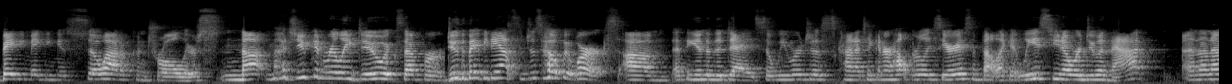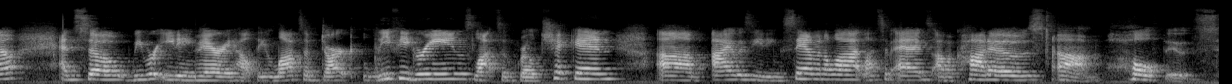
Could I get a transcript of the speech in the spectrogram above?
baby making is so out of control. There's not much you can really do except for do the baby dance and just hope it works um, at the end of the day. So we were just kind of taking our health really serious and felt like at least, you know, we're doing that. I don't know. And so we were eating very healthy. Lots of dark leafy greens, lots of grilled chicken. Um, I was eating salmon a lot, lots of eggs, avocados, um, whole foods.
